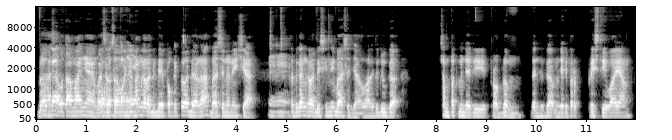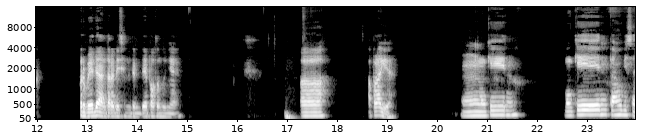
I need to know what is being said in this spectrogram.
Bahasa Logat. utamanya, Oh, bahasa, bahasa utamanya utamanya. kan kalau di Depok itu adalah bahasa Indonesia. Hmm, Tapi kan kalau di sini bahasa Jawa itu juga sempat menjadi problem dan juga menjadi per- peristiwa yang berbeda antara di sini dan Depok tentunya. Eh apa lagi ya? hmm, mungkin mungkin kamu bisa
